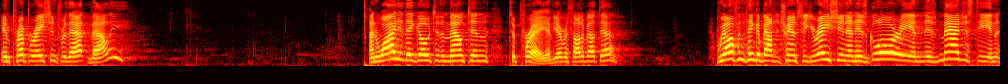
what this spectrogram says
in preparation for that valley? And why did they go to the mountain to pray? Have you ever thought about that? We often think about the transfiguration and his glory and his majesty and,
